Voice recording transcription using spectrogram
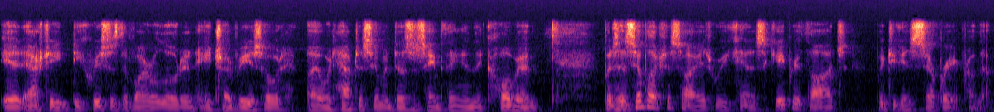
It actually decreases the viral load in HIV, so I would have to assume it does the same thing in the COVID. But it's a simple exercise where you can't escape your thoughts, but you can separate from them.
